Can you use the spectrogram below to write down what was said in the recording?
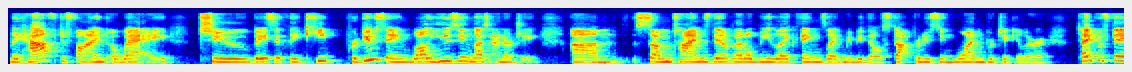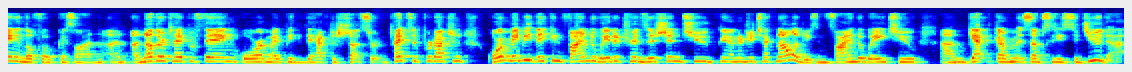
They have to find a way to basically keep producing while using less energy. Um, sometimes that'll be like things like maybe they'll stop producing one particular type of thing and they'll focus on an, another type of thing, or it might be that they have to shut certain types of production, or maybe they can find a way to transition to green energy technologies and find a way to um, get government subsidies to do that.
